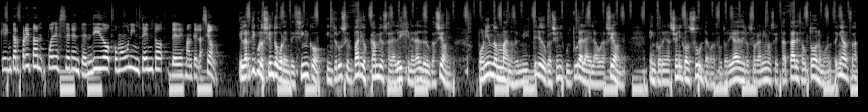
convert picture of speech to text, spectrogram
que interpretan puede ser entendido como un intento de desmantelación. El artículo 145 introduce varios cambios a la Ley General de Educación, poniendo en manos del Ministerio de Educación y Cultura la elaboración, en coordinación y consulta con las autoridades de los organismos estatales autónomos de enseñanza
